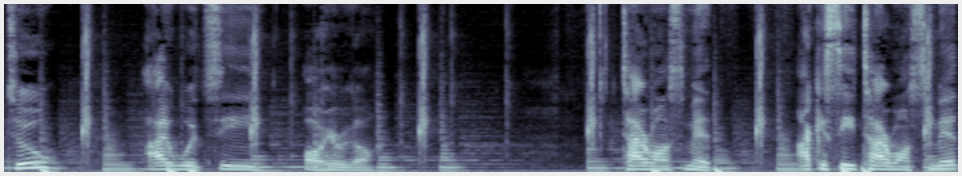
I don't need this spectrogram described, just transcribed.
two, I would see. Oh, here we go. Tyron Smith. I could see Tyron Smith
